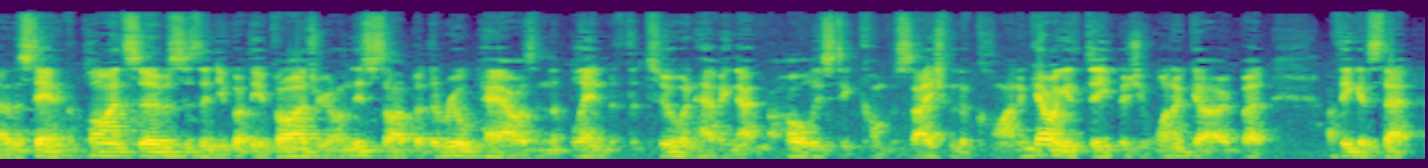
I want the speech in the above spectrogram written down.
uh, the standard compliance services, then you've got the advisory on this side, but the real power is in the blend of the two and having that holistic conversation with the client and going as deep as you want to go. But I think it's that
